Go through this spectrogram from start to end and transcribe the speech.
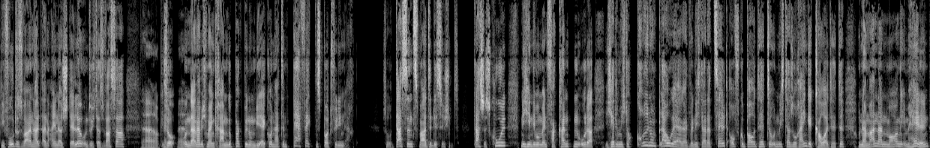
Die Fotos waren halt an einer Stelle und durch das Wasser. Ja, okay. So, ja. und dann habe ich meinen Kram gepackt, bin um die Ecke und hatte einen perfekten Spot für die Nacht. So, das sind smarte Decisions. Das ist cool, nicht in dem Moment verkanten oder ich hätte mich doch grün und blau geärgert, wenn ich da das Zelt aufgebaut hätte und mich da so reingekauert hätte und am anderen Morgen im Hellen,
